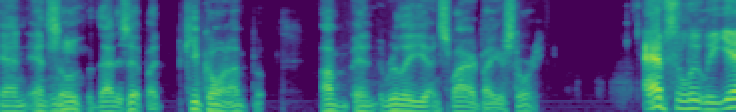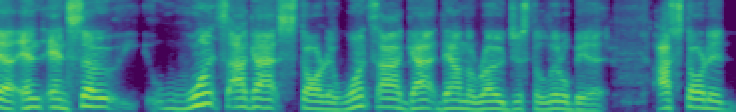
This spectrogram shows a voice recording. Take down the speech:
and and so mm-hmm. that is it. But keep going. I'm I'm really inspired by your story. Absolutely, yeah, and and so once I got started, once I got down the road just a little bit, I started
